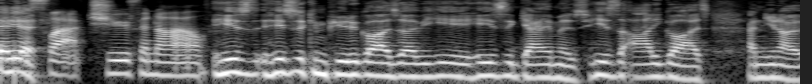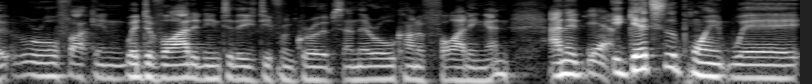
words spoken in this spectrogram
yeah, yeah. just like juvenile. Here's here's the computer guys over here. Here's the gamers. Here's the arty guys. And you know, we're all fucking we're divided into these different groups, and they're all kind of fighting. And and it it gets to the point where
